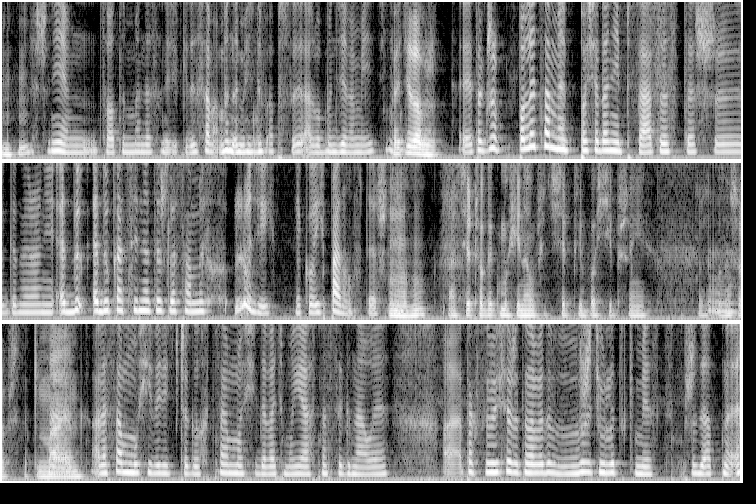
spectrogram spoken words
Mhm. Jeszcze nie wiem, co o tym będę sądzić, kiedy sama będę mieć dwa psy, albo będziemy mieć. Będzie dobrze. E, Także polecamy posiadanie psa. To jest też y, generalnie edu- edukacyjne też dla samych ludzi, jako ich panów też. Mhm. A się człowiek musi nauczyć cierpliwości przy nich. E, Zwłaszcza przy takim małym. Tak, ale sam musi wiedzieć, czego chce, musi dawać mu jasne sygnały. A tak sobie myślę, że to nawet w życiu ludzkim jest przydatne.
